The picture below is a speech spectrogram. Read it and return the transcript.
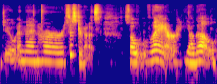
do, and then her sister does. So there you go.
